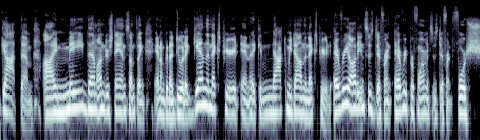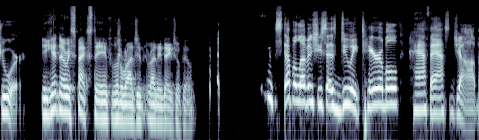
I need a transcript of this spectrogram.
got them. I made them understand something, and I'm gonna do it again the next period, and they can knock me down the next period. Every audience is different, every performance is different for sure. You get no respect, Steve, little Roger Rodney Dangerfield. Step 11, she says, do a terrible half assed job.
